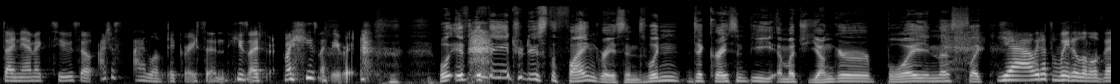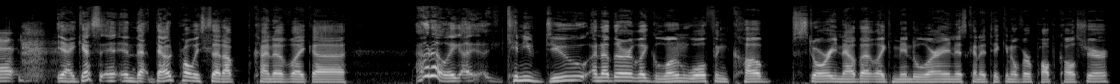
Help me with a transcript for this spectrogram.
dynamic too. So I just I love Dick Grayson. He's my, my he's my favorite. well, if if they introduced the Flying Graysons, wouldn't Dick Grayson be a much younger boy in this? Like, yeah, we'd have to wait a little bit. Yeah, I guess, and, and that that would probably set up kind of like a I don't know. Like, can you do another like lone wolf and cub story now that like Mandalorian is kind of taking over pop culture?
